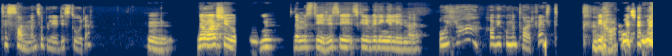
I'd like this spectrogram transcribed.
til sammen så blir de store. Mm. Det var 20 år siden. Det med styret, skriver Inger Linn her. Å oh, ja! Har vi kommentarfelt? Vi har det.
